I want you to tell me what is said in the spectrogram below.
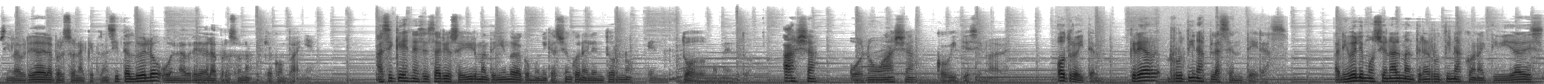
si en la vereda de la persona que transita el duelo o en la vereda de la persona que acompaña. Así que es necesario seguir manteniendo la comunicación con el entorno en todo momento, haya o no haya COVID-19. Otro ítem, crear rutinas placenteras. A nivel emocional, mantener rutinas con actividades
